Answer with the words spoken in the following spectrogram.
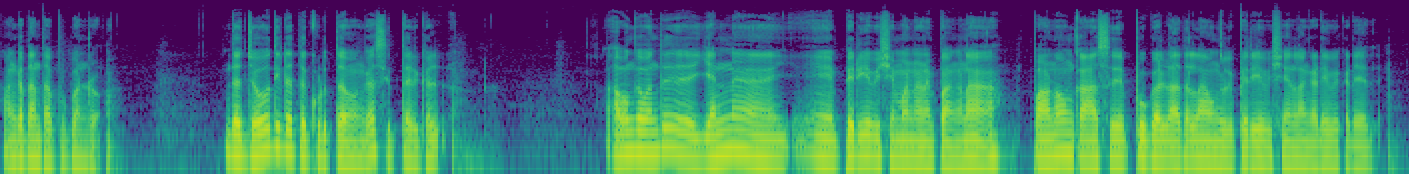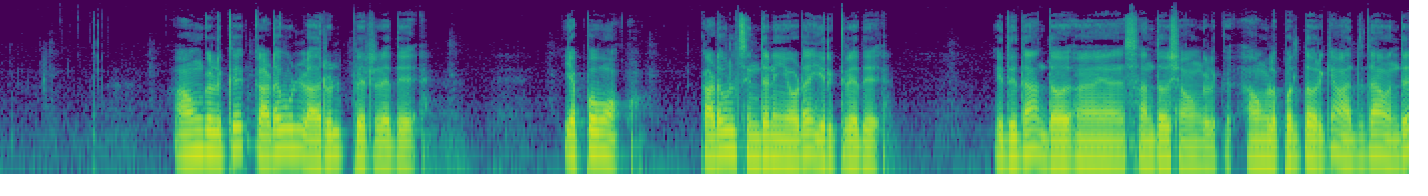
அங்கே தான் தப்பு பண்ணுறோம் இந்த ஜோதிடத்தை கொடுத்தவங்க சித்தர்கள். அவங்க வந்து என்ன பெரிய விஷயமா நினைப்பாங்கன்னா பணம் காசு புகழ் அதெல்லாம் அவங்களுக்கு பெரிய விஷயம்லாம் கிடையவே கிடையாது. அவங்களுக்கு கடவுள் அருள் பெறுறது எப்போவும் கடவுள் சிந்தனையோடு இருக்கிறது. இதுதான் தோ சந்தோஷம் அவங்களுக்கு. அவங்கள பொறுத்த வரைக்கும் அதுதான் வந்து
